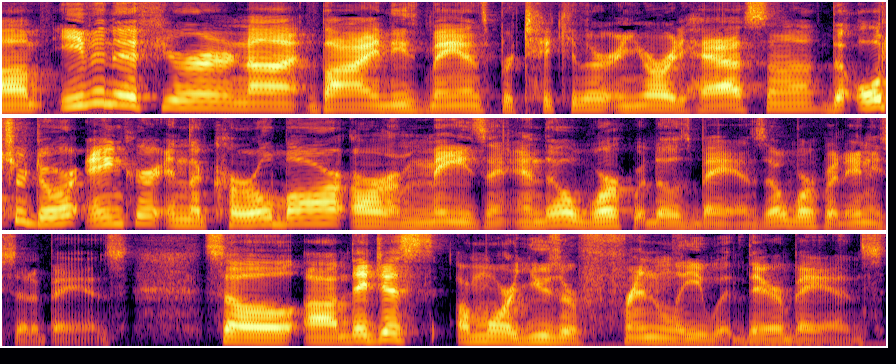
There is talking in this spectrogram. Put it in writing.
Um, even if you're not buying these bands particular and you already have some, the Ultra Door anchor and the curl bar are amazing and they'll work with those bands. They'll work with any set of bands. So um, they just are more user friendly with their bands.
